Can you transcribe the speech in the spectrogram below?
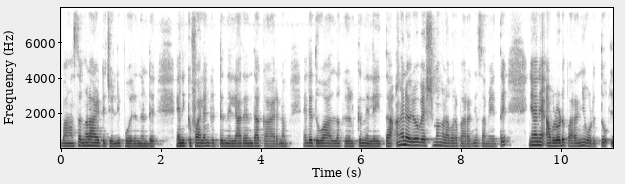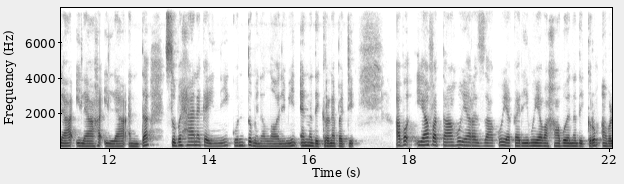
മാസങ്ങളായിട്ട് ചൊല്ലിപ്പോരുന്നുണ്ട് എനിക്ക് ഫലം കിട്ടുന്നില്ല. അതെന്താ കാരണം? എന്റെ ദുവ അല്ല കേൾക്കുന്നില്ല. ഇത്ത. അങ്ങനെ ഓരോ വിഷമങ്ങൾ അവർ പറഞ്ഞ സമയത്ത് ഞാൻ അവളോട് പറഞ്ഞു കൊടുത്തു ലാ ഇലാഹ ഇല്ല അന്ത സുബഹാനക കുന്തു മിനല്ലാലിമീൻ എന്ന ദിക്റിനെ പറ്റി അപ്പോൾ യാ ഫത്താഹു യാ റസാഖു യാ കരീമു യാ വഹാബു എന്ന ദിക്റും അവൾ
